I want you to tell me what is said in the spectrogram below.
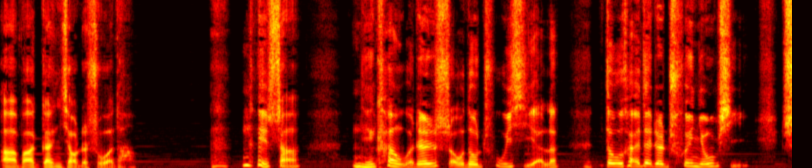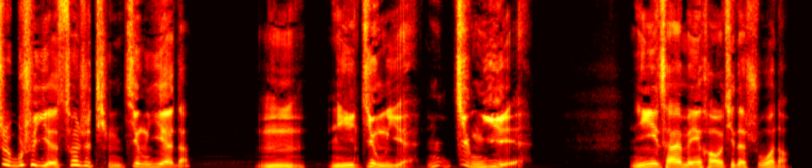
阿巴干笑着说道：“那啥。”您看我这手都出血了，都还在这吹牛皮，是不是也算是挺敬业的？嗯，你敬业，你敬业。尼才没好气的说道：“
